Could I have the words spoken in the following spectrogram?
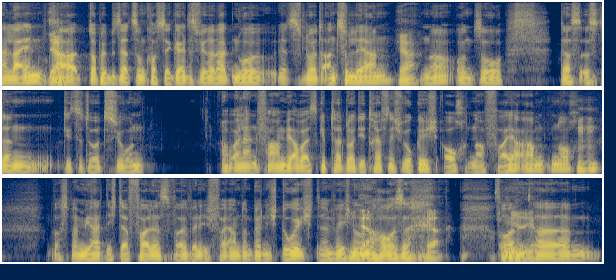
allein. Klar, ja. Doppelbesetzung kostet ja Geld. Es wäre halt nur, jetzt Leute anzulernen. Ja. Ne, und so. Das ist dann die Situation. Aber allein fahren wir. Aber es gibt halt Leute, die treffen sich wirklich auch nach Feierabend noch. Mhm was bei mir halt nicht der Fall ist, weil wenn ich Feierabend, dann bin ich durch, dann will ich nur ja. nach Hause. Ja. Und ähm,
